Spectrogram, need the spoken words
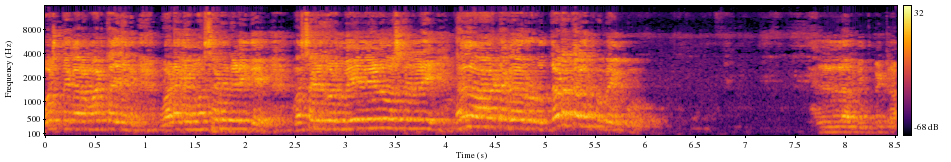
ಘೋಷಣೆಗಾರ ಮಾಡ್ತಾ ಇದ್ದೇನೆ. ಒಳಗೆ ಮೊಸಳೆಗಳಿದೆ. ಮೊಸಳೆಗಳು ಮೇಲೆ ಹೇಳುವಷ್ಟರಲ್ಲಿ ಎಲ್ಲ ಆಟಗಾರರು ದಡ ತಲುಪಬೇಕು. ಎಲ್ಲ ಬಿದ್ಬಿಟ್ರ?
